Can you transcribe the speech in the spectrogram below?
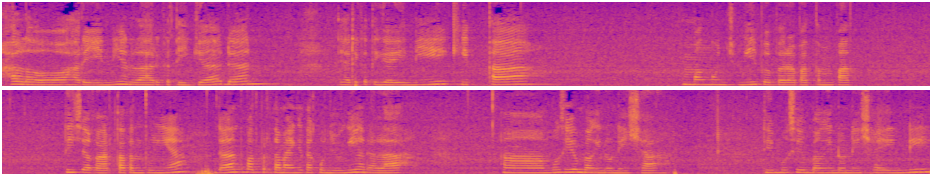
Halo, hari ini adalah hari ketiga dan di hari ketiga ini kita mengunjungi beberapa tempat di Jakarta tentunya dan tempat pertama yang kita kunjungi adalah uh, Museum Bank Indonesia. Di Museum Bank Indonesia ini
